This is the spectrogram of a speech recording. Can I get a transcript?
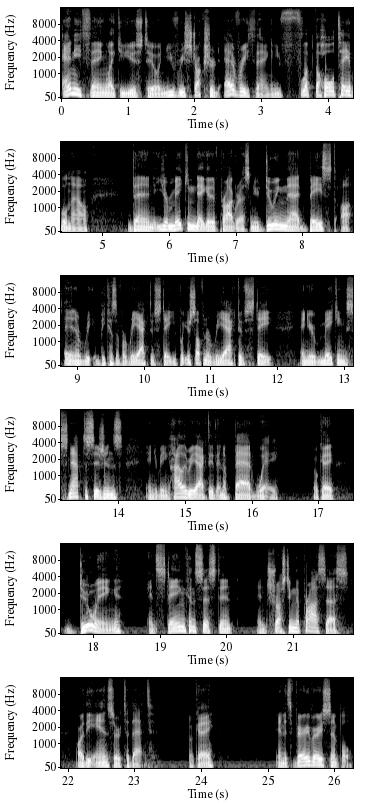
anything like you used to, and you've restructured everything and you've flipped the whole table now then you're making negative progress and you're doing that based on, in a re, because of a reactive state. You put yourself in a reactive state and you're making snap decisions and you're being highly reactive in a bad way. Okay? Doing and staying consistent and trusting the process are the answer to that. Okay? And it's very very simple.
